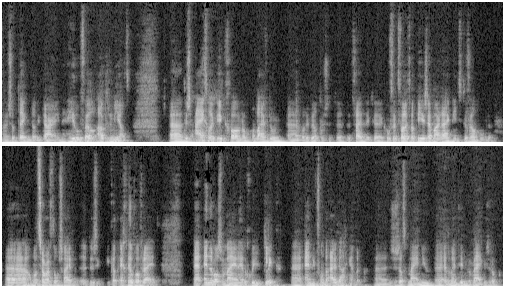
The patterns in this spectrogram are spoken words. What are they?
Dus dat betekent dat ik daarin heel veel autonomie had. Uh, dus eigenlijk ik gewoon nog kon blijven doen uh, wat ik wil. Dus het, het feit dat ik, ik hoef het toiletpapier zeg maar eigenlijk niet te verantwoorden. om het zo maar even te omschrijven. dus ik, ik, had echt heel veel vrijheid. en er was voor mij een hele goede klik. en ik vond de uitdaging heel leuk. dus er zat voor mij een nieuw element in waarbij ik dus ook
